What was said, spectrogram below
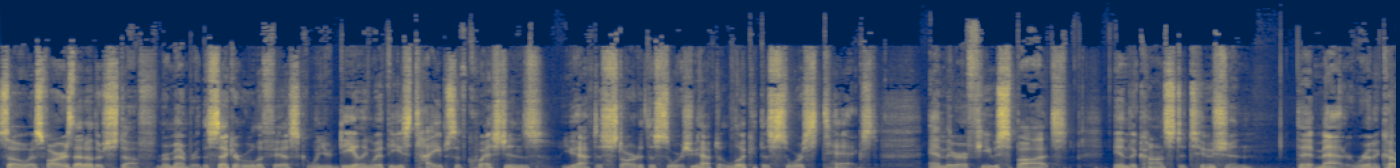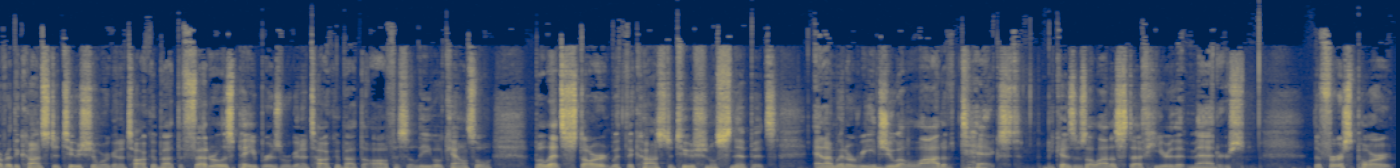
So, as far as that other stuff, remember the second rule of Fisk when you're dealing with these types of questions, you have to start at the source. You have to look at the source text. And there are a few spots in the Constitution that matter. We're going to cover the Constitution. We're going to talk about the Federalist Papers. We're going to talk about the Office of Legal Counsel. But let's start with the constitutional snippets. And I'm going to read you a lot of text because there's a lot of stuff here that matters. The first part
